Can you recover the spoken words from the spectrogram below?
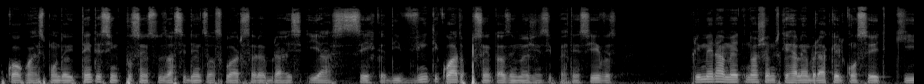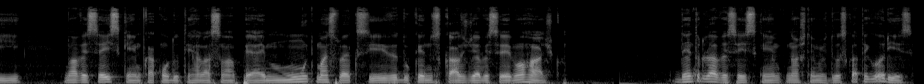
o qual corresponde a 85% dos acidentes vasculares cerebrais e a cerca de 24% das emergências hipertensivas, primeiramente nós temos que relembrar aquele conceito que no AVC isquêmico, a conduta em relação à PA é muito mais flexível do que nos casos de AVC hemorrágico. Dentro do AVC isquêmico, nós temos duas categorias,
